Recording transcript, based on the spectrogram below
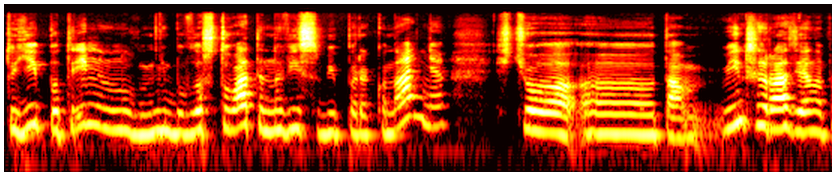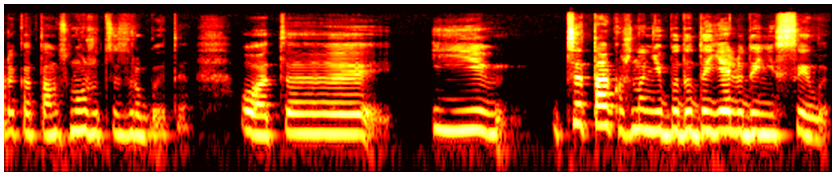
то їй потрібно ну, ніби влаштувати нові собі переконання, що е, там в інший раз я, наприклад, там зможу це зробити. От, е, І це також ну, ніби додає людині сили.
